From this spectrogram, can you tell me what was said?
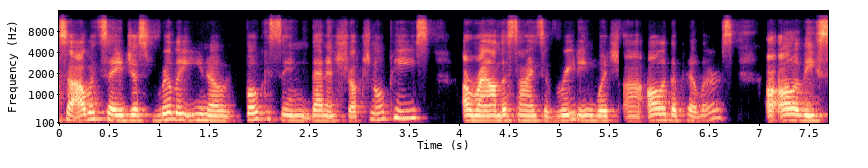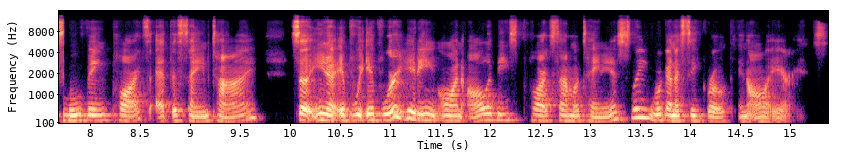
so i would say just really you know focusing that instructional piece around the science of reading which uh, all of the pillars are all of these moving parts at the same time so, you know, if we if we're hitting on all of these parts simultaneously, we're going to see growth in all areas.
